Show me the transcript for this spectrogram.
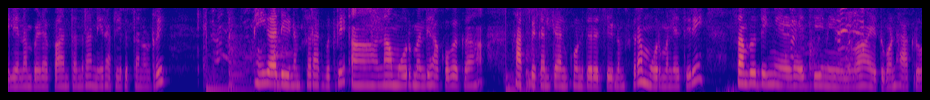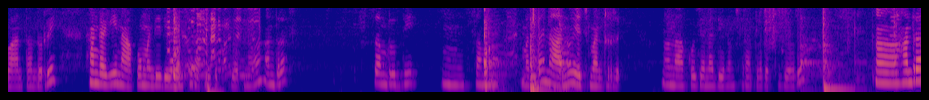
ಇಲ್ಲಿ ನಮ್ಮ ಬೆಳೆಯಪ್ಪ ಅಂತಂದ್ರೆ ನೀರು ಹಾಕ್ಲಿಕತ್ತ ನೋಡ್ರಿ. ಈಗ ದೀಡ್ ನಮಸ್ಕಾರ ಹಾಕ್ಬೇಕ್ರಿ. ನಾವು ಮೂರು ಮಂದಿ ಹಾಕೋಬೇಕು, ಹಾಕ್ಬೇಕಂತ ಅಂದ್ಕೊಂಡಿದ್ದಾರೆ ನಮಸ್ಕಾರ ಮೂರು ಮಂದಿ ಐತಿರಿ ಸಮೃದ್ಧಿಗೆ ಎರಡು ಹೆಜ್ಜೆ ನೀವು ಎತ್ಕೊಂಡು ಹಾಕ್ರುವ ಅಂತಂದ್ರು. ರೀ ಹಾಗಾಗಿ ನಾಲ್ಕು ಮಂದಿ ದೀಡ್ ನಮಸ್ಕಾರ ಹಾಕ್ಲಿಕ್ಕೆ ನಾವು. ಅಂದ್ರೆ ಸಮೃದ್ಧಿ ಸಮ ಮತ್ತು ನಾನು ಯಜಮಾನ್ರಿ ನಾವು ನಾಲ್ಕು ಜನ ದೀಡ್ ನಮಸ್ಕಾರ ಹಾಕ್ಲಿಕತ್ತಿದ್ದೇವೆ ರೀ ಅಂದ್ರೆ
